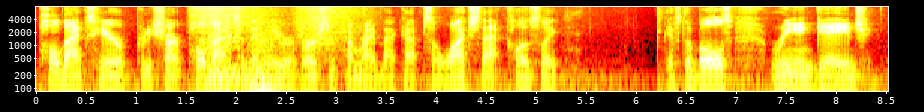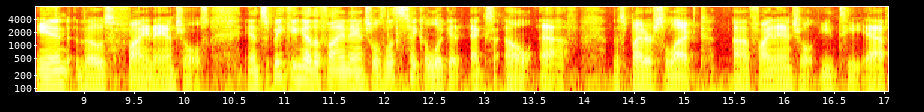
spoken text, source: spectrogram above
pullbacks here, pretty sharp pullbacks, and then we reverse and come right back up. So watch that closely if the Bulls re-engage in those financials. And speaking of the financials, let's take a look at XLF, the Spider Select uh, Financial ETF.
